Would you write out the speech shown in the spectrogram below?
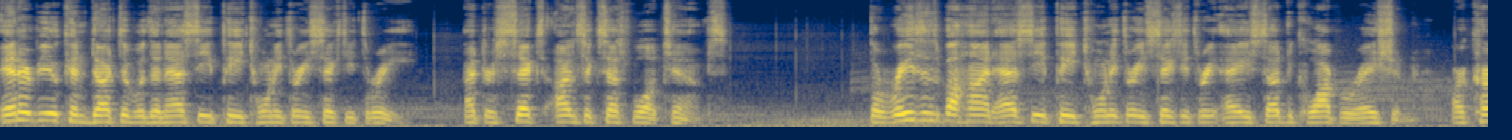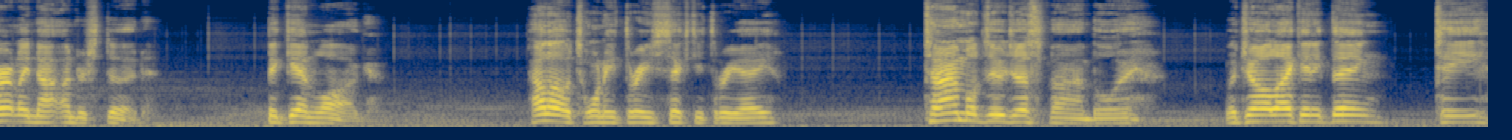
Interview conducted within SCP-2363, after six unsuccessful attempts. The reasons behind SCP-2363-A's sudden cooperation are currently not understood. Begin log. Hello, 2363-A. Tom will do just fine, boy. Would y'all like anything? Tea?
